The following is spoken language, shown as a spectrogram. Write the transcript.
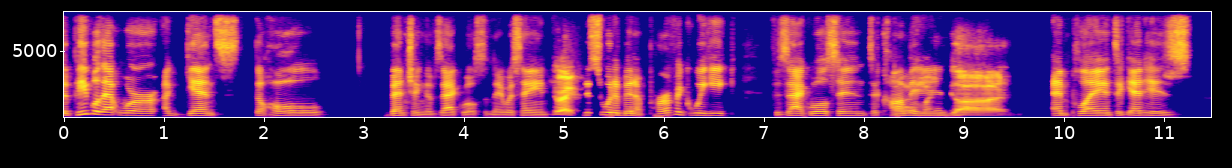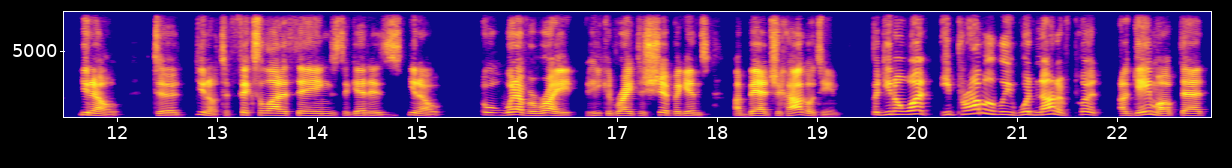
the people that were against the whole benching of Zach Wilson. They were saying right. this would have been a perfect week for Zach Wilson to come oh in God. and play and to get his, you know, to you know to fix a lot of things, to get his, you know, Uh, whatever right. He could right the ship against a bad Chicago team. But you know what? He probably would not have put a game up that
